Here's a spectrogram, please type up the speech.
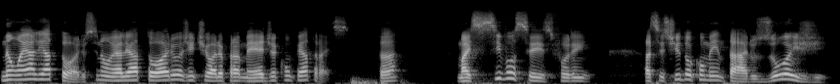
não é aleatório. Se não é aleatório, a gente olha para a média com o pé atrás. Tá? Mas se vocês forem assistir documentários hoje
